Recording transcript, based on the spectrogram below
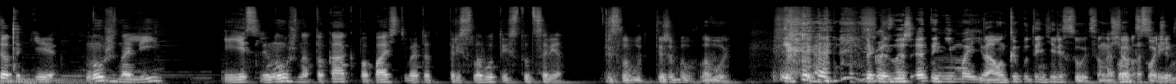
Все-таки нужно ли, и если нужно, то как попасть в этот пресловутый студсовет? Пресловутый, ты же был главой. Такой, знаешь, это не мое. Да, он как будто интересуется, он еще раз хочет.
